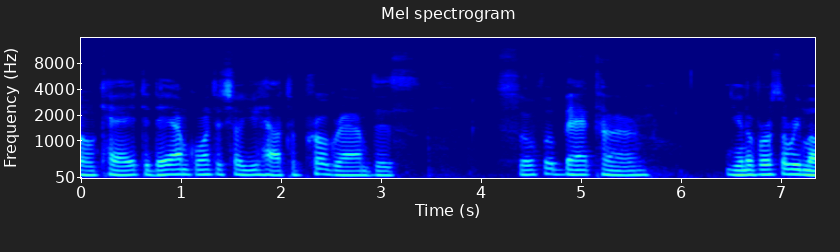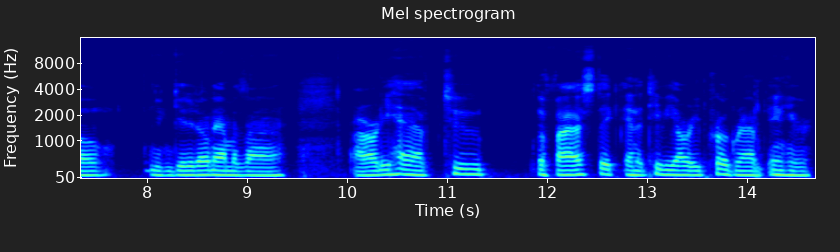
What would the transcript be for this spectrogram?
Okay, today I'm going to show you how to program this Sofabaton Universal Remote. You can get it on Amazon. I already have two, a Fire Stick and a TV already programmed in here.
